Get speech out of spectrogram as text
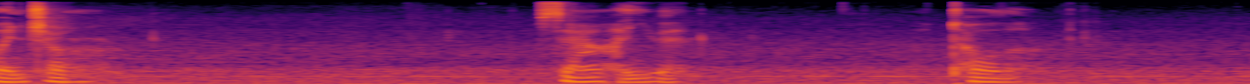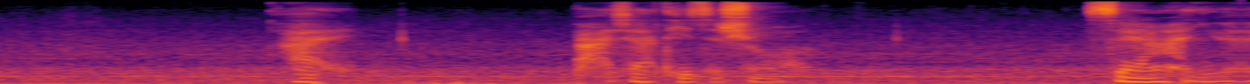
稳重，虽然很远，透了爱，爬下梯子说，虽然很远，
